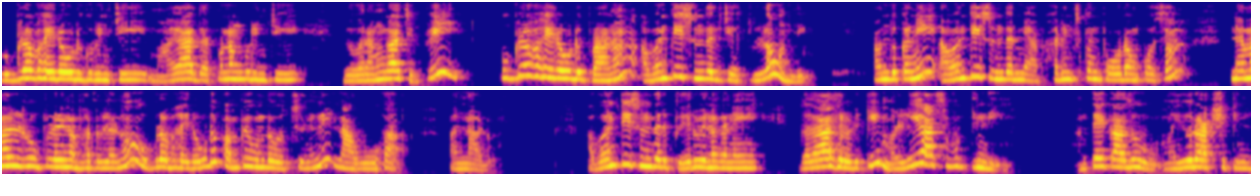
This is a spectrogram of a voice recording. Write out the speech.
ఉగ్రభైరవుడి గురించి మాయాదర్పణం గురించి వివరంగా చెప్పి ఉగ్రభైరవుడి ప్రాణం అవంతి సుందరి చేతుల్లో ఉంది. అందుకని అవంతి సుందరిని అపహరించుకొని పోవడం కోసం నెమలి రూపులైన భటులను ఉగ్రభైరవుడు పంపి ఉండవచ్చునని నా ఊహ అన్నాడు. అవంతి సుందరి పేరు వినగానే గదాధరుడికి మళ్ళీ ఆశ పుట్టింది. అంతేకాదు మయూరాక్షి కింద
